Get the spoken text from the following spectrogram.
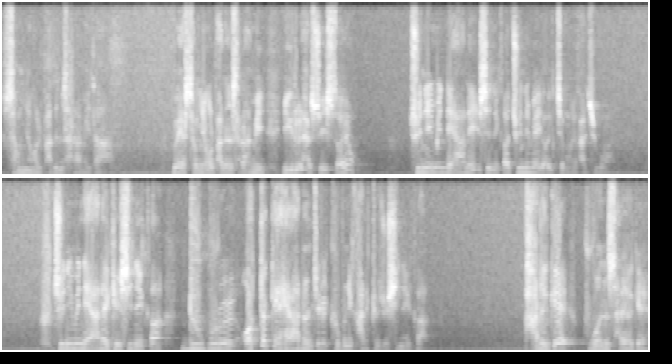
성령을 받은 사람이다. 왜 성령을 받은 사람이 일을 할 수 있어요? 주님이 내 안에 있으니까 주님의 열정을 가지고 주님이 내 안에 계시니까 누구를 어떻게 해야 하는지를 그분이 가르쳐 주시니까 바르게 구원 사역에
